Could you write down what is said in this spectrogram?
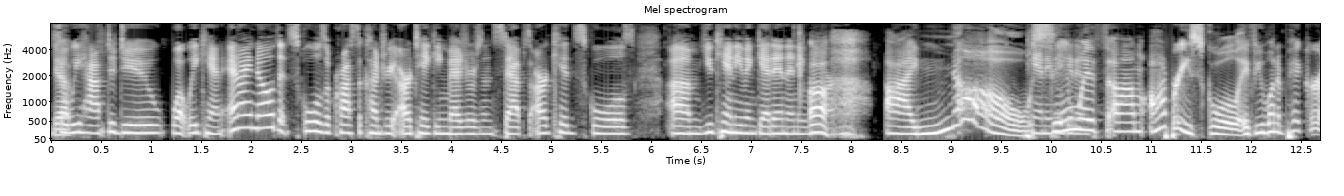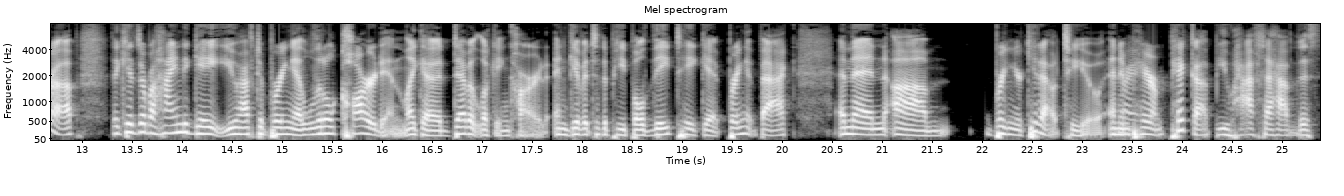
So we have to do what we can. And I know that schools across the country are taking measures and steps. Our kids' schools, um, you can't even get in anymore. Oh, I know. Can't Same with um, Aubrey's school. If you want to pick her up, the kids are behind a gate. You have to bring a little card in, like a debit looking card, and give it to the people. They take it, bring it back, and then um, bring your kid out to you. And in Right. parent pickup, you have to have this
